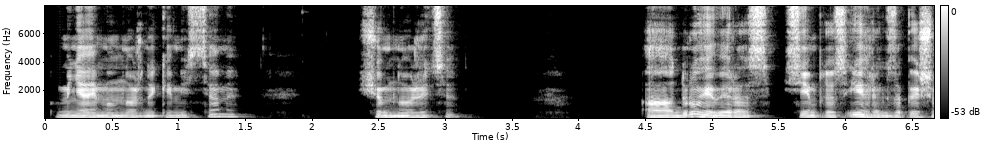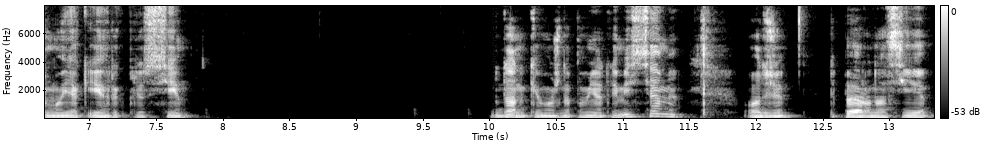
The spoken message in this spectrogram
Поміняємо множники місцями, що множиться. А другий вираз 7 плюс y запишемо як y плюс 7. Доданки можна поміняти місцями. Отже, тепер у нас є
